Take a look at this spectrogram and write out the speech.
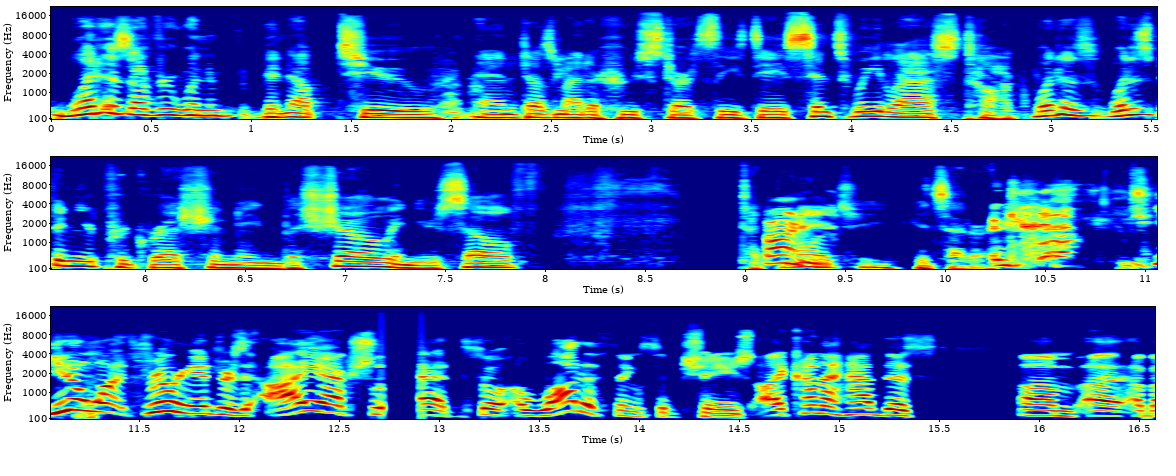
what has everyone been up to? And it doesn't matter who starts these days. Since we last talked, what has what has been your progression in the show and yourself, technology, etc. you know what? It's really interesting. I actually had so a lot of things have changed. I kind of had this um, a,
